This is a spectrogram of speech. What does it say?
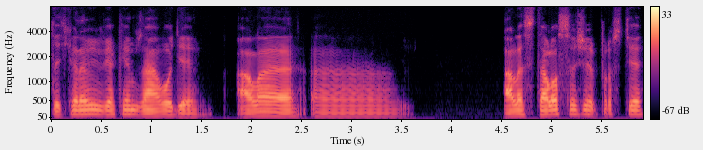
teďka nevím v jakém závodě, ale uh, ale stalo se, že prostě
